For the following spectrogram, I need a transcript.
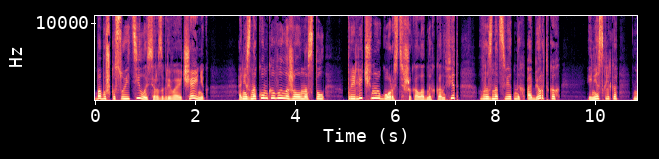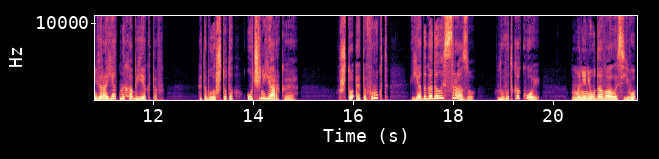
Бабушка суетилась, разогревая чайник, а незнакомка выложила на стол приличную горсть шоколадных конфет в разноцветных обертках и несколько невероятных объектов. Это было что-то очень яркое. Что это фрукт, я догадалась сразу. Но вот какой? Мне не удавалось его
